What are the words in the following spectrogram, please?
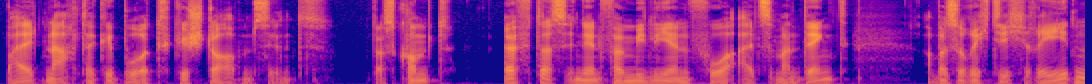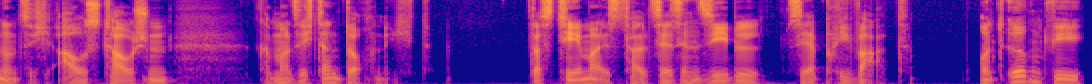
bald nach der Geburt gestorben sind. Das kommt öfters in den Familien vor, als man denkt, aber so richtig reden und sich austauschen kann man sich dann doch nicht. Das Thema ist halt sehr sensibel, sehr privat. Und irgendwie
